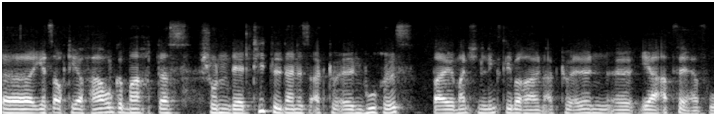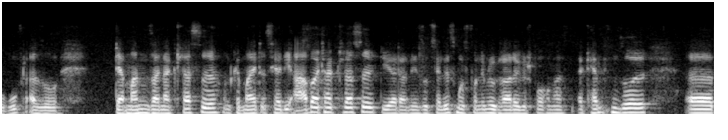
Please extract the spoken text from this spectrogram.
äh, jetzt auch die Erfahrung gemacht, dass schon der Titel deines aktuellen Buches bei manchen linksliberalen Aktuellen äh, eher Abwehr hervorruft. Also der Mann seiner Klasse und gemeint ist ja die Arbeiterklasse, die ja dann den Sozialismus, von dem du gerade gesprochen hast, erkämpfen soll. Äh,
